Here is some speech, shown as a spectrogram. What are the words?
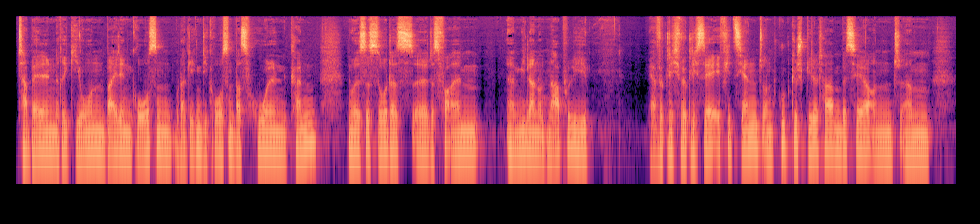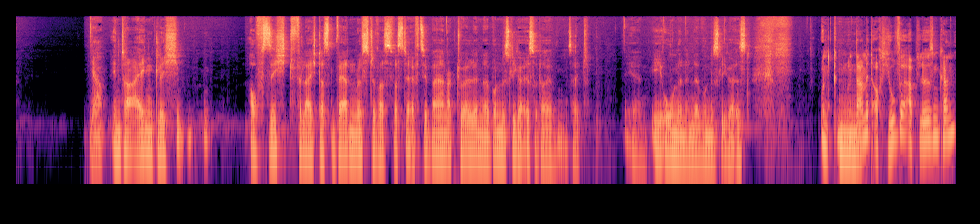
Tabellenregionen bei den Großen oder gegen die Großen was holen können. Nur ist es so, dass, äh, dass vor allem äh, Milan und Napoli ja wirklich, wirklich sehr effizient und gut gespielt haben bisher und ähm, ja, Inter eigentlich auf Sicht vielleicht das werden müsste, was, was der FC Bayern aktuell in der Bundesliga ist oder seit äh, Äonen in der Bundesliga ist. Und, und mhm. damit auch Juve ablösen kann?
